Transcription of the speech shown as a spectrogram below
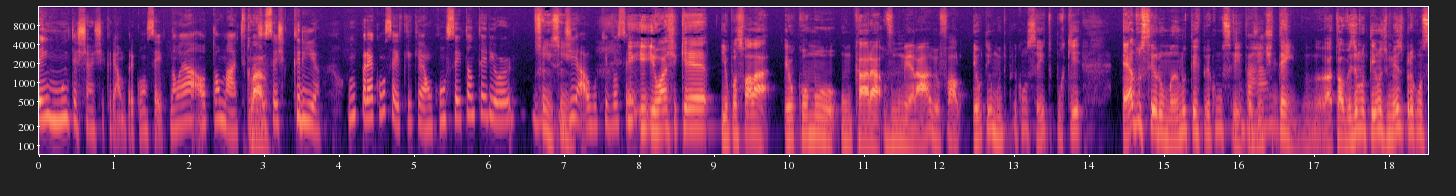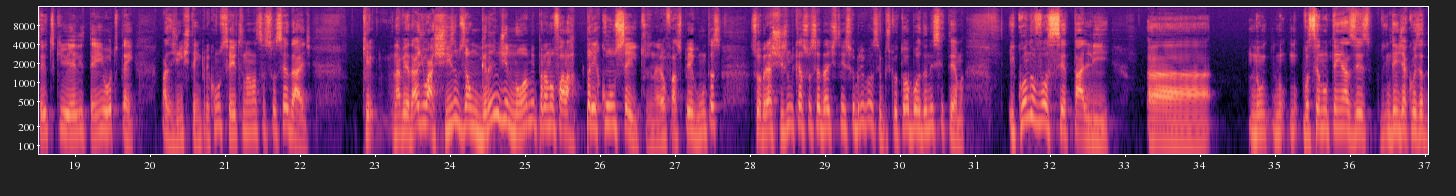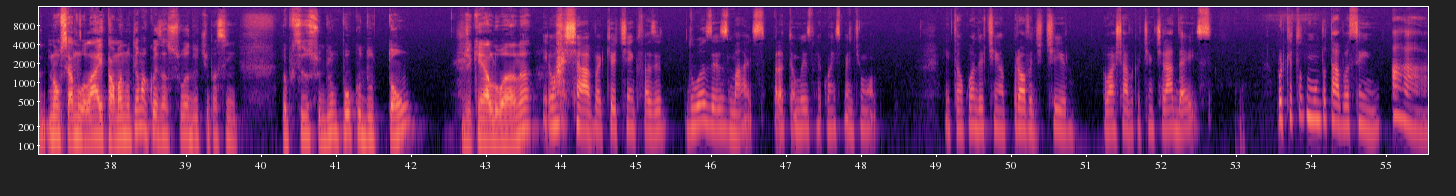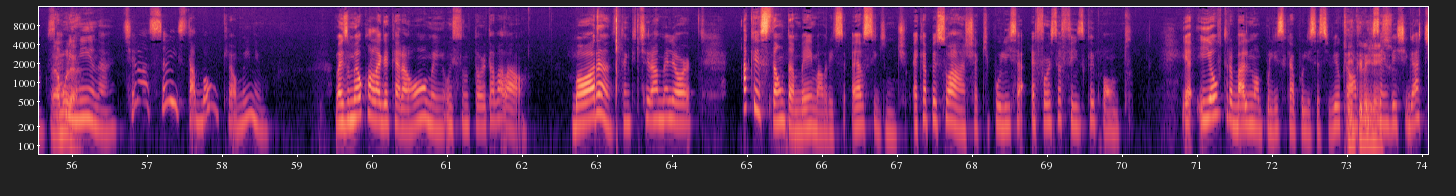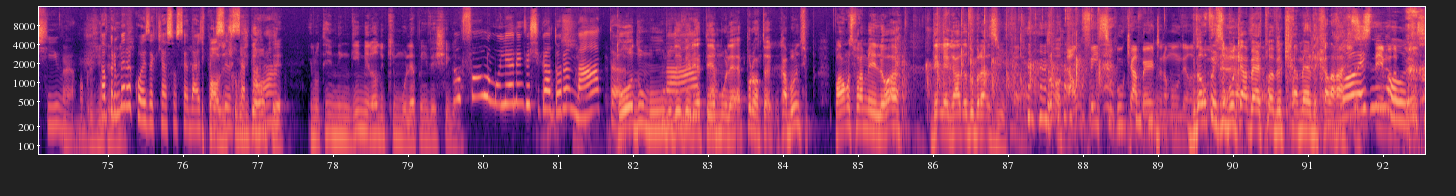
tem muita chance de criar um preconceito. Não é automático, Claro. mas você cria um preconceito. O que, é? Um conceito anterior Sim, sim. de algo que você... E, e eu acho que é. E eu posso falar, eu, como um cara vulnerável, eu falo, eu tenho muito preconceito, porque é do ser humano ter preconceito. A gente Vários. tem. Talvez eu não tenha os mesmos preconceitos que ele tem e o outro tem. Mas a gente tem preconceito na nossa sociedade. Que, na verdade, o achismo é um grande nome para não falar preconceitos, né? Eu faço perguntas sobre achismo que a sociedade tem sobre você, por isso que eu estou abordando esse tema. E quando você tá ali, ah, não- não- você não tem, às vezes, entende a coisa não se anular e tal, mas não tem uma coisa sua do tipo assim, eu preciso subir um pouco do tom de quem é a Luana. Eu achava que eu tinha que fazer duas vezes mais para ter o mesmo reconhecimento de um homem. Então, quando eu tinha prova de tiro, eu achava que eu tinha que tirar 10. Porque todo mundo tava assim, ah, você É é, menina, tira 6, tá bom, que é o mínimo. Mas o meu colega que era homem, o instrutor tava lá, ó. Bora, você tem que tirar melhor. A questão também, Maurício, é o seguinte: é que a pessoa acha que polícia é força física e ponto. E, e eu trabalho numa polícia, que é a Polícia Civil, que Que é uma polícia investigativa. É, uma polícia então, a primeira coisa que a sociedade Pausa, precisa desculpa te separar... interromper. E não tem ninguém melhor do que mulher para investigar. Eu falo, mulher é investigadora nata. Todo mundo Nata. deveria ter mulher. Pronto, acabamos de. Palmas para a melhor delegada do Brasil. Pronto. Dá um Facebook aberto na mão dela. Dá um Facebook aberto para ver o que é a merda que ela acha. Dois Sistema da minutos.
